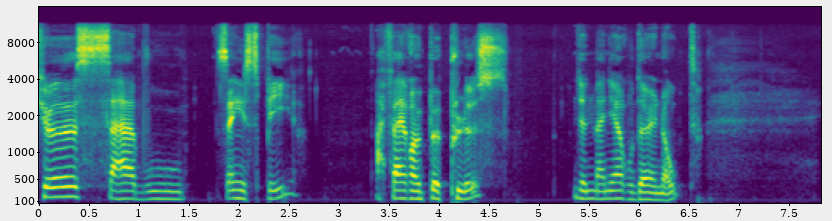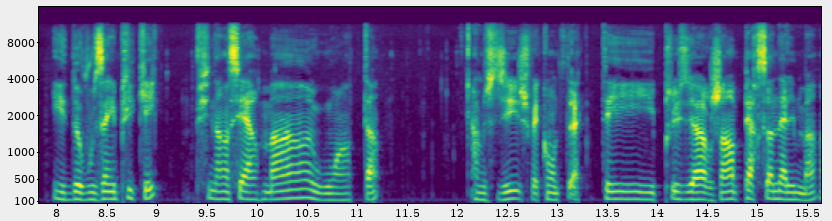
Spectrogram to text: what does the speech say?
que ça vous inspire à faire un peu plus d'une manière ou d'une autre et de vous impliquer financièrement ou en temps. Comme je dis, je vais contacter plusieurs gens personnellement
